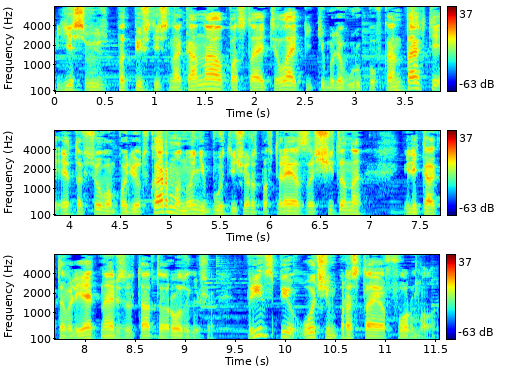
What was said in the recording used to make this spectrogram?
Если вы подпишетесь на канал, поставите лайки, тем более в группу ВКонтакте, это все вам пойдет в карму, но не будет, еще раз повторяю, засчитано или как-то влиять на результаты розыгрыша. В принципе, очень простая формула.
